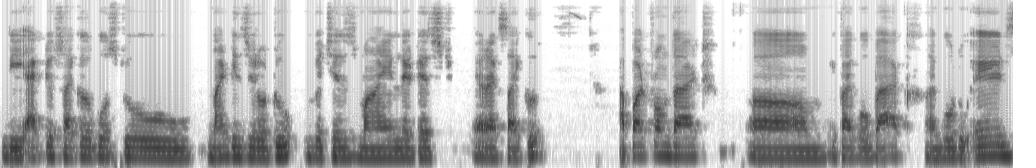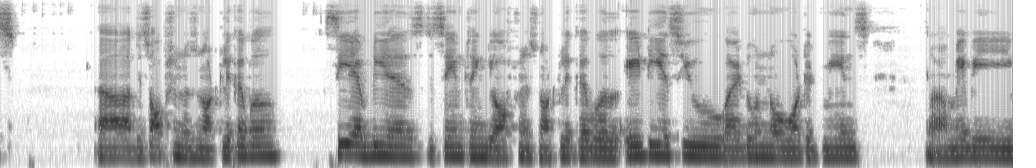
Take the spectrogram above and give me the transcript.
the active cycle goes to 1902 which is my latest AIRAC cycle. Apart from that um, if I go back I go to aids. Uh, this option is not clickable CFDS the same thing the option is not clickable. ATSU I don't know what it means. Uh, maybe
